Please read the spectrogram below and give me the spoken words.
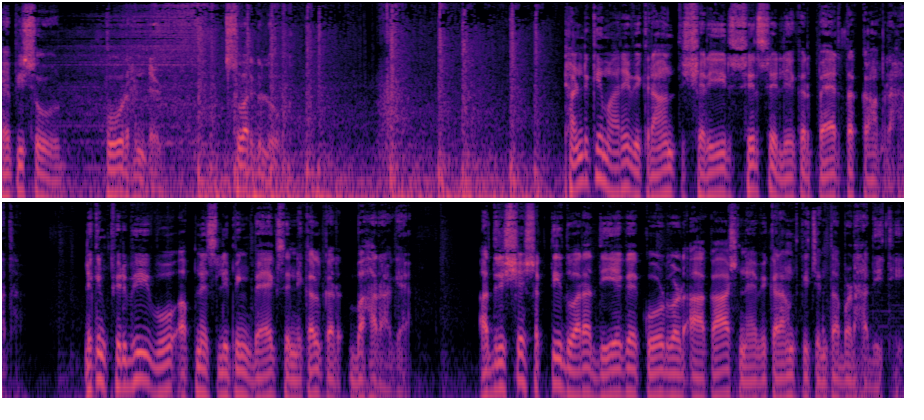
एपिसोड 400 स्वर्गलोक। ठंड के मारे विक्रांत शरीर सिर से लेकर पैर तक काँप रहा था, लेकिन फिर भी वो अपने स्लीपिंग बैग से निकलकर बाहर आ गया। अदृश्य शक्ति द्वारा दिए गए कोडवर्ड आकाश ने विक्रांत की चिंता बढ़ा दी थी।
